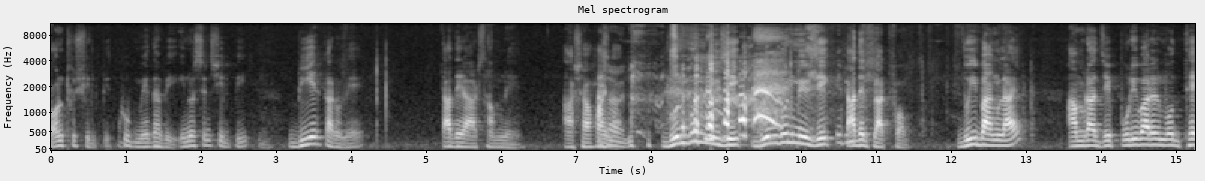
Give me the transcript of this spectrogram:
কণ্ঠশিল্পী খুব মেধাবী ইনোসেন্ট শিল্পী বিয়ের কারণে তাদের আর সামনে আসা হয় না। গুনগুন মিউজিক গুনগুন মিউজিক তাদের প্ল্যাটফর্ম দুই বাংলায় আমরা যে পরিবারের মধ্যে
